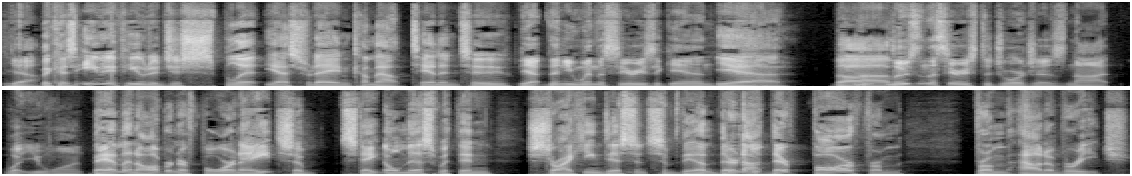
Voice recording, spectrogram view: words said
Yeah. because even if he would have just split yesterday and come out ten and two, Yep. Then you win the series again. yeah. But Uh, losing the series to Georgia is not what you want. Bama and Auburn are four and eight, so State Ole Miss within striking distance of them. They're not. They're far from from out of reach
